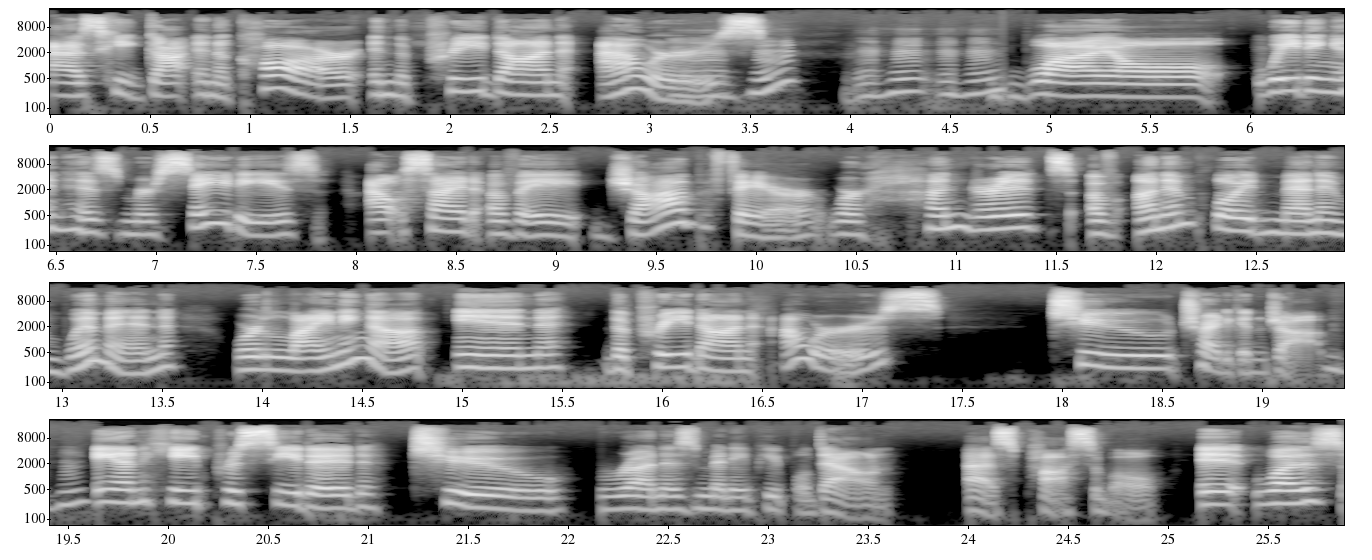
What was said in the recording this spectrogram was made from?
as he got in a car in the pre dawn hours Mhm. Mhm, mhm. while waiting in his Mercedes outside of a job fair where hundreds of unemployed men and women were lining up in the pre dawn hours to try to get a job. Mhm. And he proceeded to run as many people down as possible. It was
